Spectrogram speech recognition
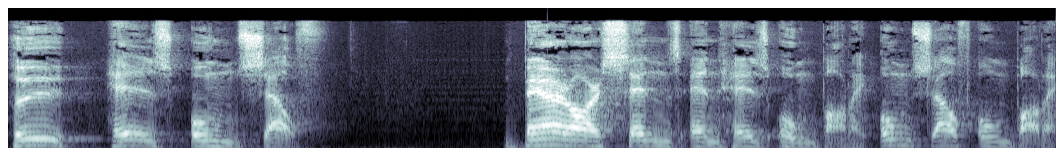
who his own self bear our sins in his own body, own self, own body,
